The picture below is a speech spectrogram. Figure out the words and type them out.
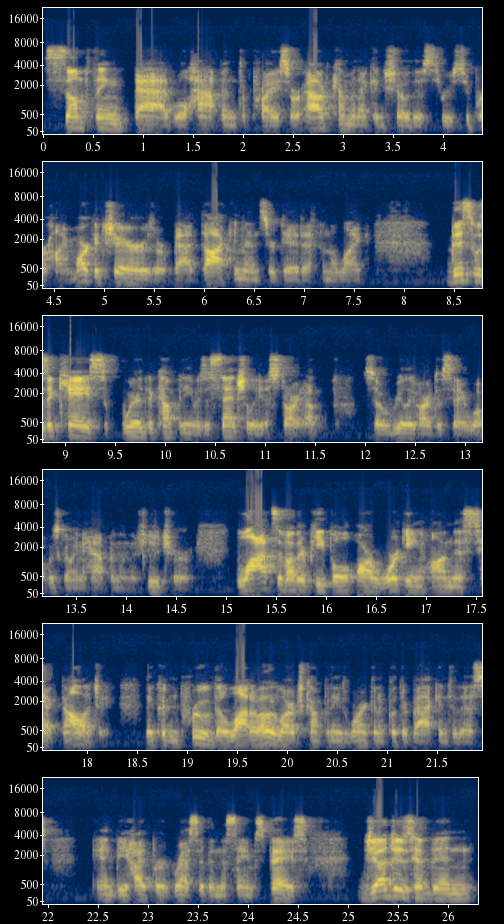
something bad will happen to price or outcome. And I can show this through super high market shares or bad documents or data and the like. This was a case where the company was essentially a startup. So, really hard to say what was going to happen in the future. Lots of other people are working on this technology. They couldn't prove that a lot of other large companies weren't going to put their back into this and be hyper aggressive in the same space. Judges have been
